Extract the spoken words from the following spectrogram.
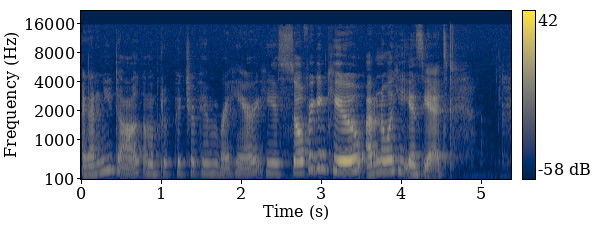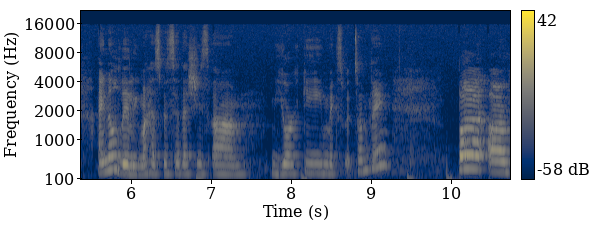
I got a new dog. I'm gonna put a picture of him right here. He is so freaking cute. I don't know what he is yet. I know Lily my husband said that she's um Yorkie mixed with something but um,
